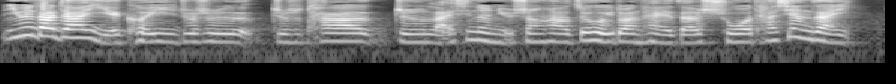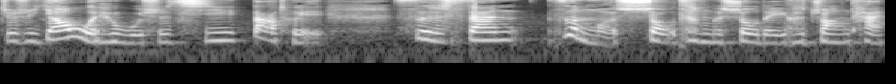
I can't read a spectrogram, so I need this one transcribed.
因为大家也可以，就是就是她就是来信的女生哈，最后一段她也在说，她现在就是腰围五十七，大腿四十三，这么瘦这么瘦的一个状态，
